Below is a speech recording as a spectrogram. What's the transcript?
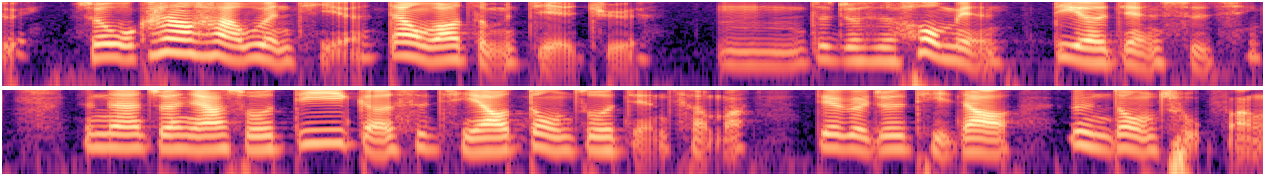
对，所以我看到他的问题了，但我要怎么解决？嗯，这就是后面第二件事情。就那专家说，第一个是提到动作检测嘛，第二个就是提到运动处方。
